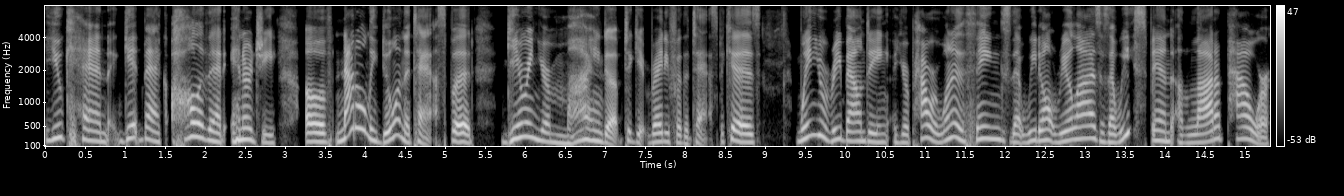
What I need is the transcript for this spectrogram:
you can get back all of that energy of not only doing the task, but gearing your mind up to get ready for the task because when you're rebounding your power, one of the things that we don't realize is that we spend a lot of power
